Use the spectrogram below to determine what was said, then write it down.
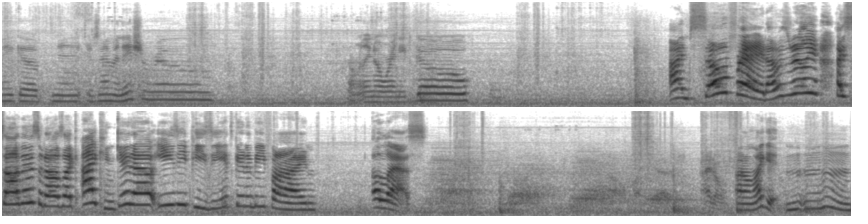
Makeup examination room. Don't really know where I need to go. I'm so afraid. I was really. I saw this and I was like, I can get out easy peasy. It's gonna be fine. Alas. I don't. I don't like it. Mm-hmm.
